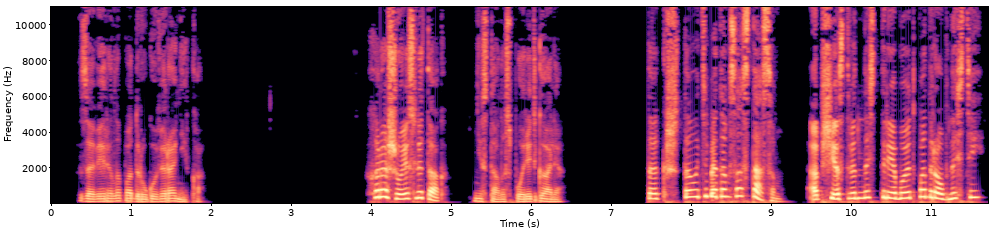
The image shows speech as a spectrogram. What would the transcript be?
— заверила подругу Вероника. «Хорошо, если так», — не стала спорить Галя. «Так что у тебя там со Стасом?» Общественность требует подробностей.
